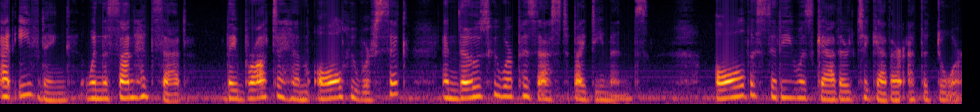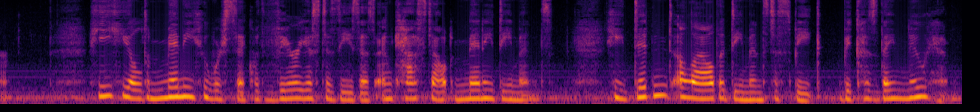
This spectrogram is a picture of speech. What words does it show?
At evening, when the sun had set, they brought to him all who were sick and those who were possessed by demons. All the city was gathered together at the door. He healed many who were sick with various diseases and cast out many demons. He didn't allow the demons to speak because they knew him.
